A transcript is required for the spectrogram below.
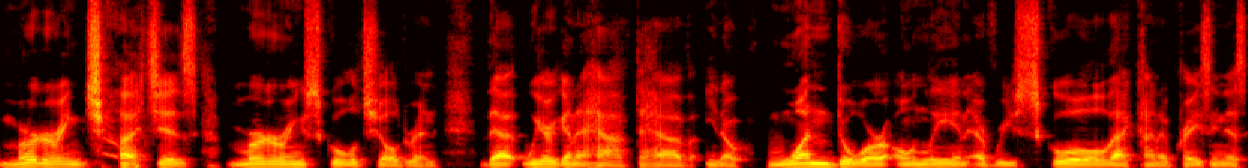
murdering judges, murdering school children, that we are going to have to have, you know, one door only in every school, that kind of craziness,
